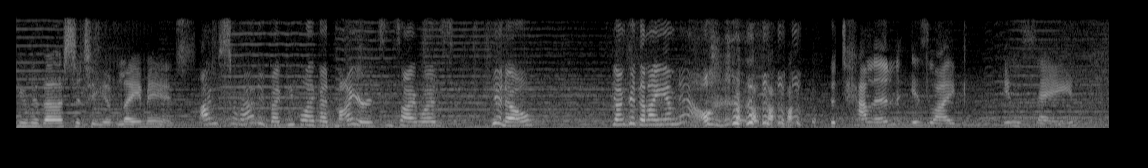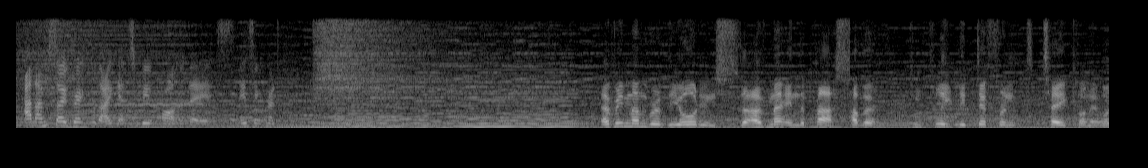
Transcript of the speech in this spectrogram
university of Les Mis. I'm surrounded by people I've admired since I was, you know, younger than I am now. the talent is like insane, and I'm so grateful that I get to be a part of it. It's, it's incredible. Every member of the audience that I've met in the past have a completely different take on it, or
